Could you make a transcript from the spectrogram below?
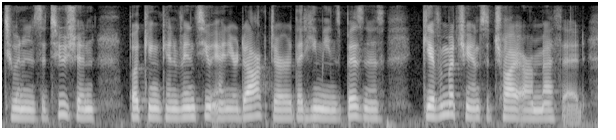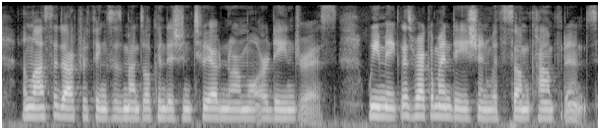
to an institution but can convince you and your doctor that he means business, Give him a chance to try our method, unless the doctor thinks his mental condition too abnormal or dangerous. We make this recommendation with some confidence.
